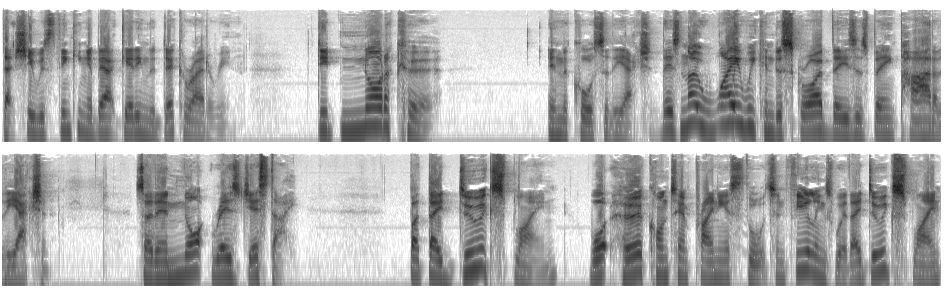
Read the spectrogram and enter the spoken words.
that she was thinking about getting the decorator in did not occur in the course of the action. There's no way we can describe these as being part of the action. So they're not res gestae. But they do explain what her contemporaneous thoughts and feelings were. They do explain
